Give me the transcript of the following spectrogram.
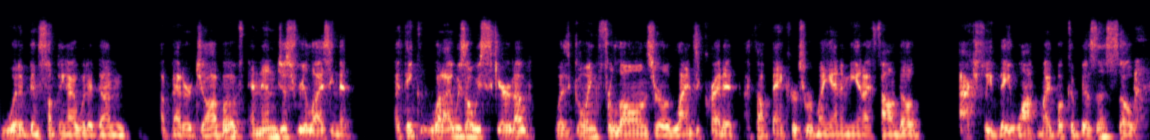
would have been something I would have done a better job of. And then just realizing that I think what I was always scared of was going for loans or lines of credit. I thought bankers were my enemy, and I found out actually they want my book of business. So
